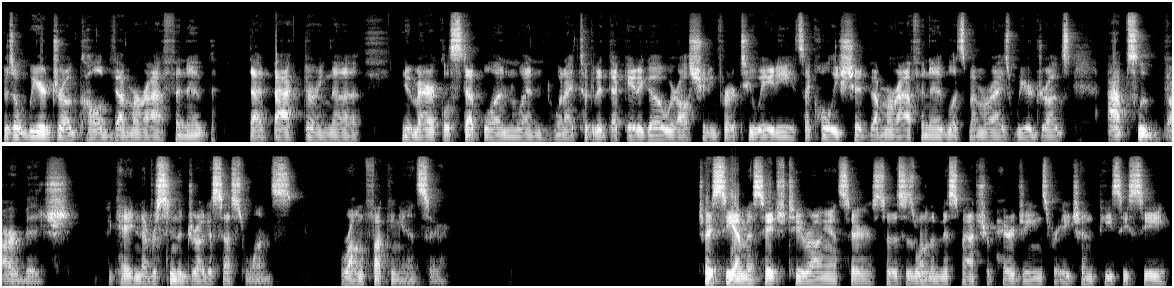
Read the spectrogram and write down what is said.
There's a weird drug called vemurafenib that back during the numerical step one when when I took it a decade ago. We are all shooting for a 280. It's like holy shit, vemurafenib. Let's memorize weird drugs. Absolute garbage. Okay, never seen the drug assessed once. Wrong fucking answer. Choice C, MSH2, wrong answer. So this is one of the mismatch repair genes for HNPCC.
